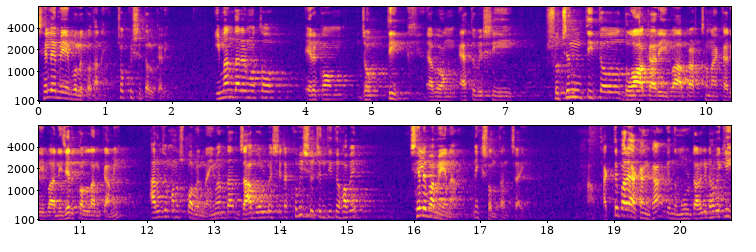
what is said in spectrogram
ছেলে মেয়ে বলে কথা নেই, চক্ষু শীতলকারী। ইমানদারের মতো এরকম যৌক্তিক এবং এত বেশি সুচিন্তিত, দোয়াকারী বা প্রার্থনাকারী বা নিজের কল্যাণকামী আরেকজন মানুষ পাবেন না। ইমানদার যা বলবে সেটা খুবই সুচিন্তিত হবে। ছেলে বা মেয়ে না নেক সন্তান চাই। হ্যাঁ থাকতে পারে আকাঙ্ক্ষা, কিন্তু মূল টার্গেট হবে কি?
